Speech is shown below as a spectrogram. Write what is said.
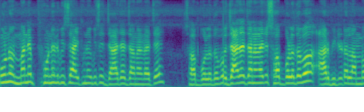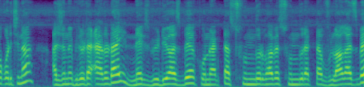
কোনো মানে ফোনের বিষয়ে আইফোনের বিষয়ে যা যা জানার আছে, সব বলে দেবো। যা যা জানার আছে, সব বলে দেবো, আর ভিডিওটা লম্বা করছি না। আজ জন্য ভিডিওটা এতটাই। নেক্সট ভিডিও আসবে, কোনো একটা সুন্দরভাবে সুন্দর একটা ভ্লগ আসবে।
